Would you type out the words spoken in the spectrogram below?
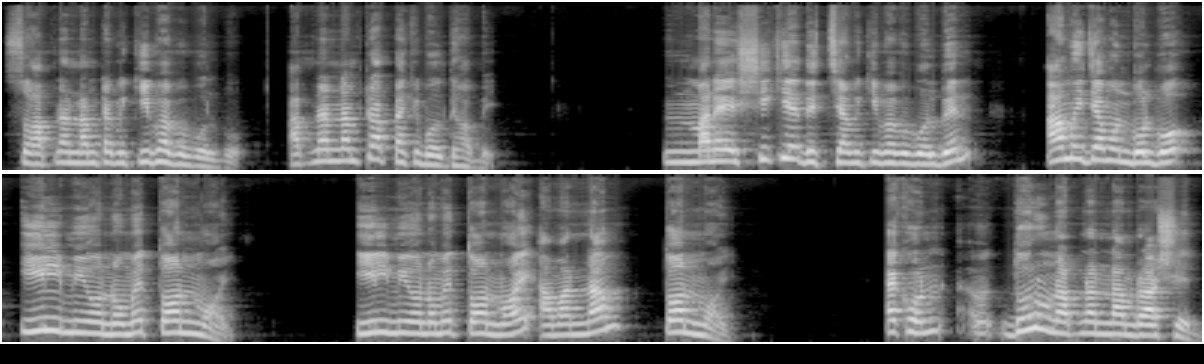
সো আপনার নামটা আমি কীভাবে বলব? আপনার নামটা আপনাকে বলতে হবে। মানে শিখিয়ে দিচ্ছি আমি কীভাবে বলবেন। আমি যেমন বলব, ইল মিও নোমে তন্ময়। ইল মিও নোমে তন্ময়, আমার নাম তন্ময়। এখন, ধরুন আপনার নাম রাশেদ।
